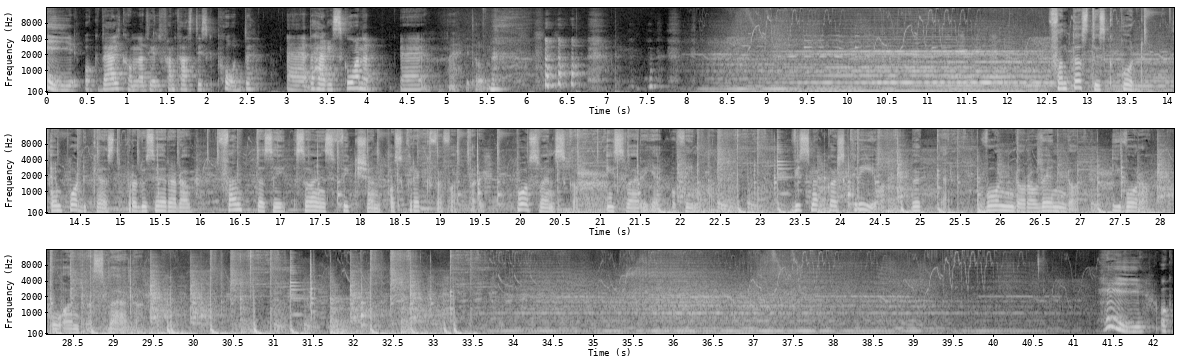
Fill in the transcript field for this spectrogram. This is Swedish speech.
Hej och välkomna till Fantastisk podd. Eh, det här är Skåne... Eh, nej, vi tar om. Fantastisk podd, en podcast producerad av fantasy, science fiction och skräckförfattare. På svenska, i Sverige och Finland. Vi snackar skriva, böcker, våndor och vändor i våra och andras världar.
